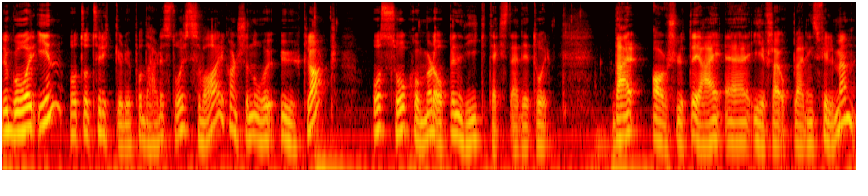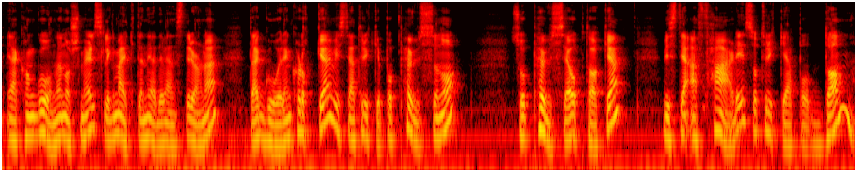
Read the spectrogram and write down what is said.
Du går inn, og så trykker du på der det står svar, kanskje noe uklart, og så kommer det opp en rik teksteditor. Der avslutter jeg eh, i og for seg opplæringsfilmen. Jeg kan gå ned når som helst, legge merke til nede i venstre hjørne. Der går en klokke. Hvis jeg trykker på pause nå, så pauser jeg opptaket. Hvis jeg er ferdig, så trykker jeg på done.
